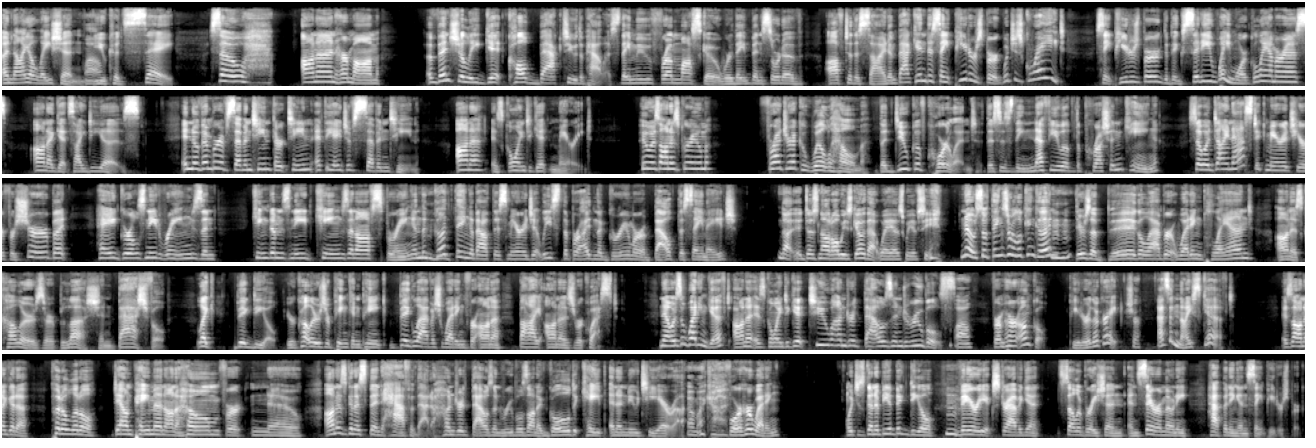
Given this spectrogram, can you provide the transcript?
annihilation, Wow. you could say. So Anna and her mom eventually get called back to the palace. They move from Moscow, where they've been sort of off to the side, and back into St. Petersburg, which is great. St. Petersburg, the big city, way more glamorous. Anna gets ideas. In November of 1713, at the age of 17, Anna is going to get married. Who is Anna's groom? Frederick Wilhelm, the Duke of Courland. This is the nephew of the Prussian king. So a dynastic marriage here for sure, but hey, girls need rings and kingdoms need kings and offspring. And the mm-hmm. good thing about this marriage, at least the bride and the groom are about the same age. No, it does not always go that way, as we have seen. No, so things are looking good. Mm-hmm. There's a big elaborate wedding planned. Anna's colors are blush and bashful. Like, big deal. Your colors are pink and pink. Big lavish wedding for Anna by Anna's request. Now, as a wedding gift, Anna is going to get 200,000 rubles Wow. from her uncle, Peter the Great. Sure. That's a nice gift. Is Anna gonna put a little down payment on a home for no? Anna's gonna spend half of that, a hundred thousand rubles on a gold cape and a new tiara Oh my God. for her wedding, which is gonna be a big deal, hmm. very extravagant celebration and ceremony happening in St. Petersburg.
